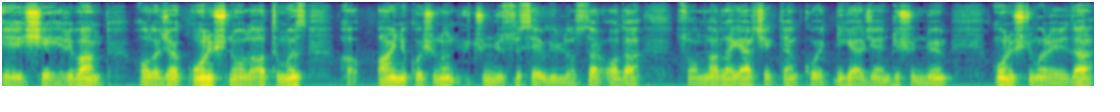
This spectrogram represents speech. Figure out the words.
e, Şehriban olacak 13 nolu atımız aynı koşunun üçüncüsü sevgili dostlar o da sonlarda gerçekten kuvvetli geleceğini düşündüğüm 13 numarayı da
